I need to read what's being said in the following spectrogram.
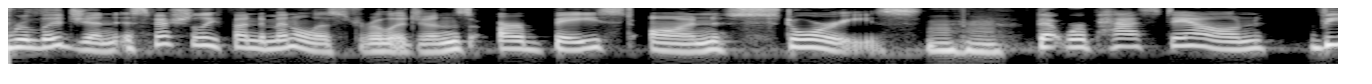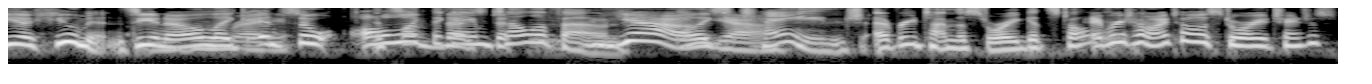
religion, especially fundamentalist religions, are based on stories mm-hmm. that were passed down via humans, you know? Mm-hmm. Like, and so all it's of like the game stuff- telephone. Yeah. Like, Things Yeah. change every time the story gets told. every time I tell a story, it changes.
